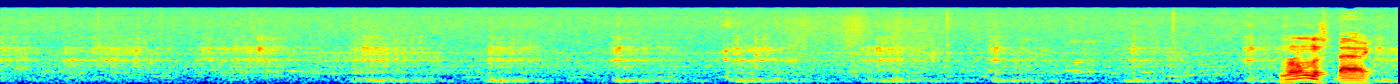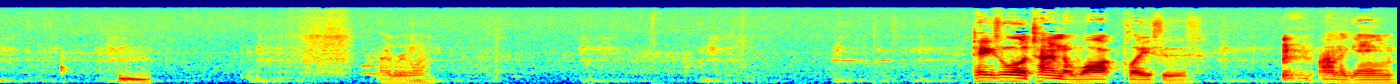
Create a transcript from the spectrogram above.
We're almost back. Hmm. Everyone. Takes a little time to walk places on the game.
